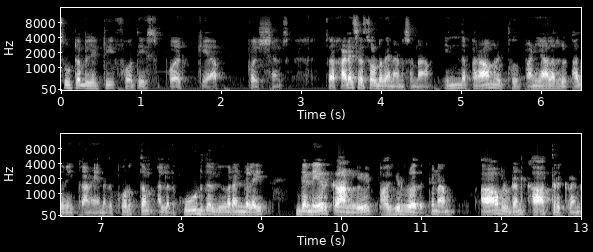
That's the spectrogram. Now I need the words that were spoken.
suitability for this work care positions so கடைசியில் சொல்கிறது என்னென்னு சொன்னால் இந்த பராமரிப்பு பணியாளர்கள் பதவிக்கான எனது பொருத்தம் அல்லது கூடுதல் விவரங்களை இந்த நேர்காணலில் பகிர்வதற்கு நான் ஆவலுடன் காத்திருக்கிறேன்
